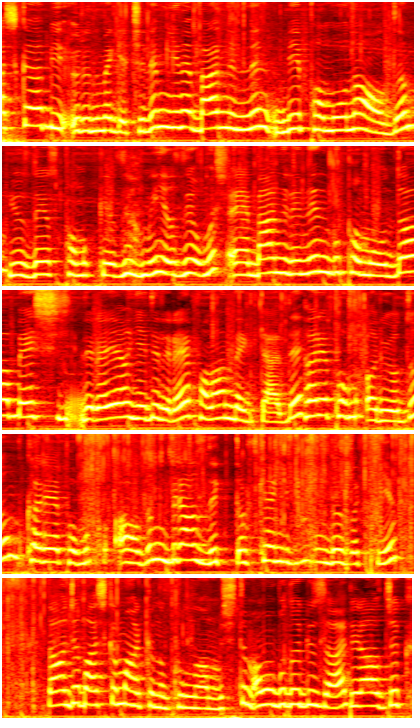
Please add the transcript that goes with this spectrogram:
Başka bir ürünüme geçelim. Yine Benri'nin bir pamuğunu aldım. %100 pamuk yazıyor mu? Yazıyormuş. Ee, Benri'nin bu pamuğu da 5 liraya 7 liraya falan denk geldi. Kare pamuk arıyordum. Kare pamuk aldım. Biraz dikdörtgen gibi dur bakayım. Daha önce başka markanın kullanmıştım ama bu da güzel. Birazcık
